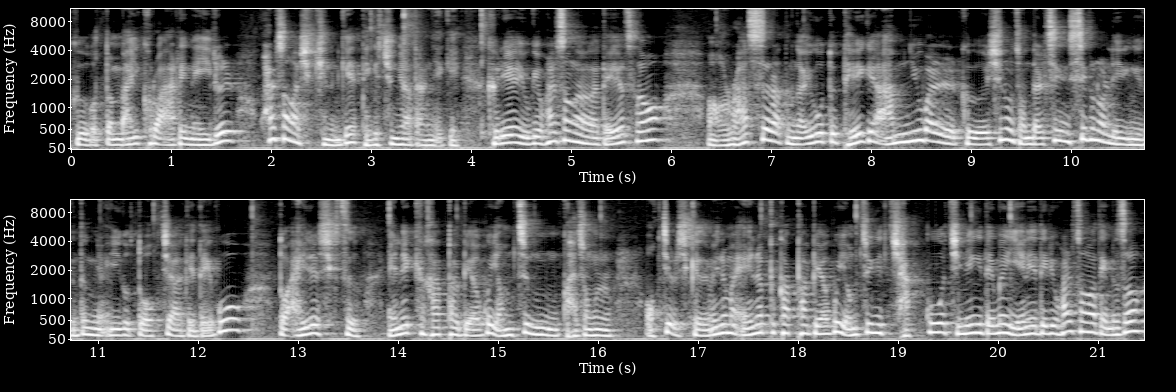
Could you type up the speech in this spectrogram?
그 어떤 마이크로 RNA를 활성화시키는 게 되게 중요하다는 얘기. 그래야 이게 활성화가 돼서 어, 라스라든가 이것도 되게 암유발 그 신호 전달 시, 시그널링이거든요. 이것도 억제하게 되고 또 아일레식스, NF 카파비하고 염증 과정을 억제를 시켜야 돼요. 왜냐면 NF 카파비하고 염증이 자꾸 진행이 되면 얘네들이 활성화되면서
